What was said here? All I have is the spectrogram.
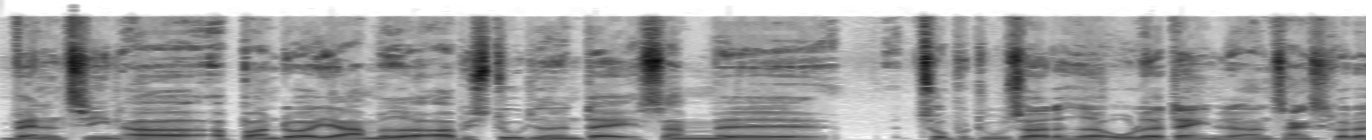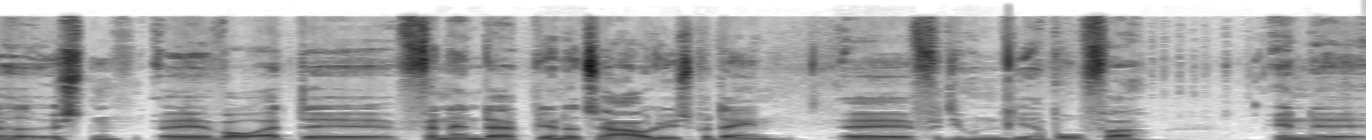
Valentin og, og Bondo og jeg møder op i studiet en dag sammen med to producer, der hedder Ole og Daniel, og en sangskriver, der hedder Østen, øh, hvor at øh, Fernanda bliver nødt til at aflyse på dagen, øh, fordi hun lige har brug for en, øh,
